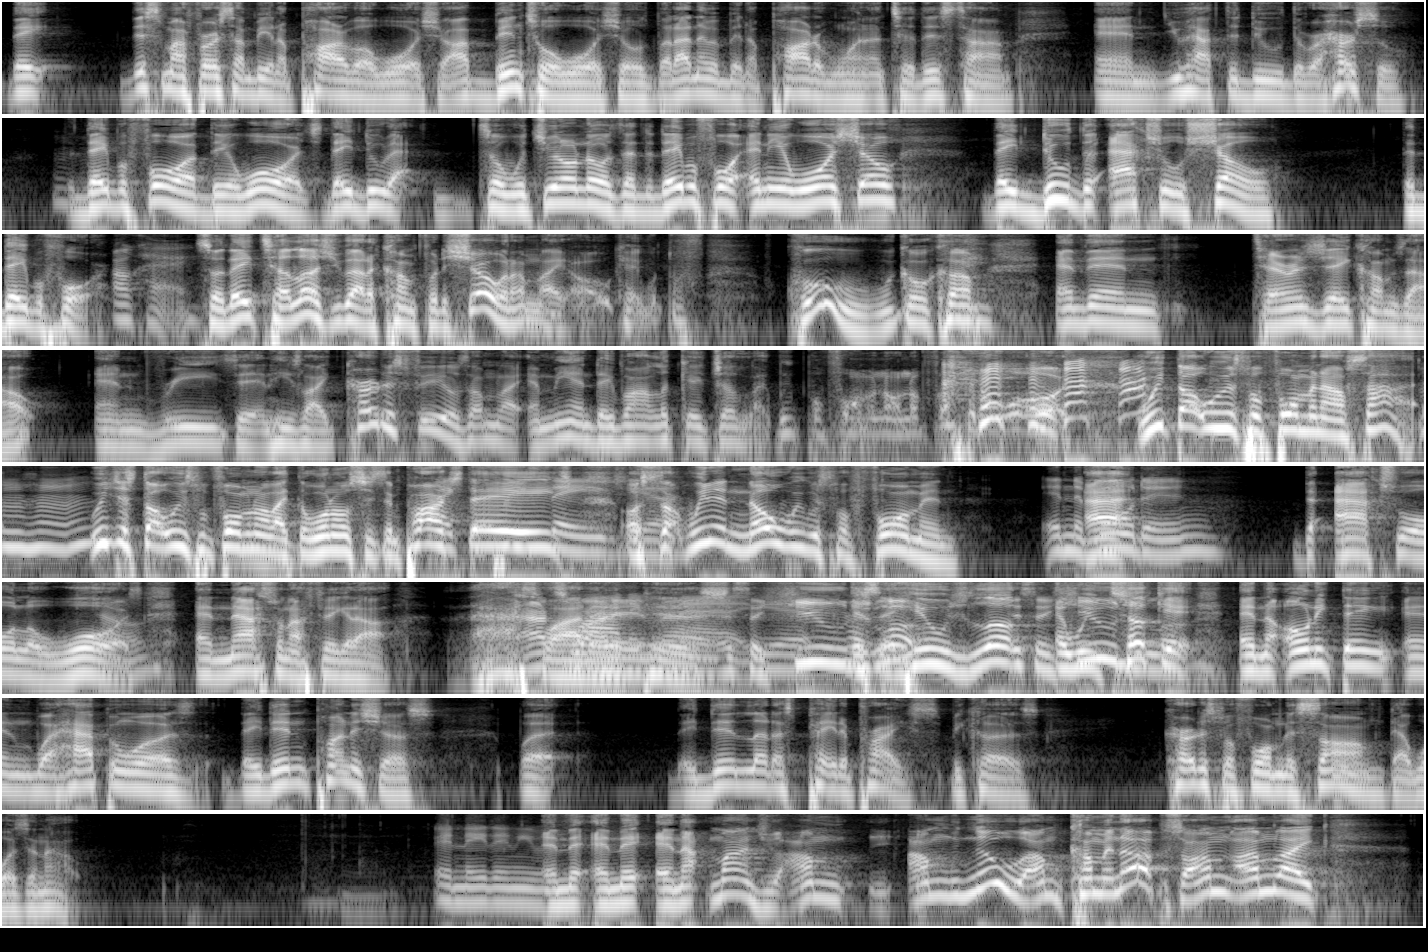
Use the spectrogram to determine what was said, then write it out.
they. This is my first time being a part of an award show. I've been to award shows, but I've never been a part of one until this time. And you have to do the rehearsal the day before the awards. They do that. So what you don't know is that the day before any award show, they do the actual show the day before. Okay. So they tell us you got to come for the show, and I'm like, oh, okay, what the f- cool, we gonna come. And then Terrence J comes out and reads it, and he's like, Curtis Fields. I'm like, and me and Davon look at each other like we performing on the fucking award. we thought we was performing outside. Mm-hmm. We just thought we was performing on like the 106 & Park Like stage, pre-stage, or yeah. something. We didn't know we was performing In the At- building. the actual awards, oh. and that's when I figured out. That's, That's why, why they they mad. pissed. It's a Yeah. huge It's look. a huge look, It's a and we took look. it. And the only thing, and what happened was they didn't punish us, but they did let us pay the price because Curtis performed a song that wasn't out, And they didn't even. and they, and they, and I, mind you, I'm I'm new, I'm coming up, so I'm I'm like.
